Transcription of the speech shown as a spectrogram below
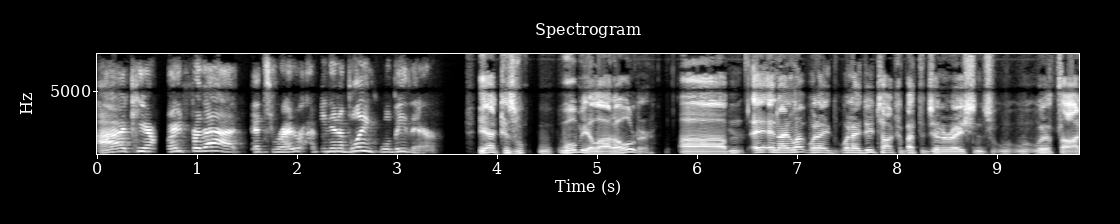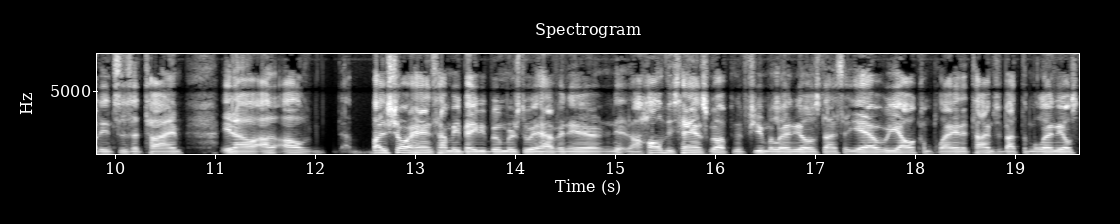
I can't wait for that. It's right. I mean, in a blink, we'll be there. Yeah, because we'll be a lot older. Um, and I love when I when I do talk about the generations with audiences at time. You know, I'll, I'll by the show of hands, how many baby boomers do we have in here? And all these hands go up, and a few millennials. And I say, yeah, we all complain at times about the millennials.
